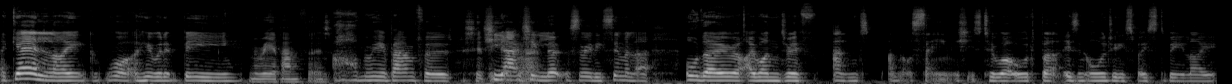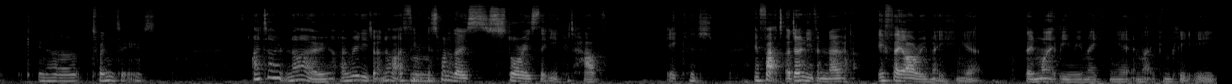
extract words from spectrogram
Again, like, what? Who would it be? Maria Bamford. Oh, Maria Bamford. Be She good, actually looks really similar. Although I wonder if, and I'm not saying that she's too old, but isn't Audrey supposed to be like in her twenties? I don't know. I really don't know. I Hmm. think it's one of those stories that you could have. It could. In fact, I don't even know if they are remaking it. They might be remaking it in like completely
